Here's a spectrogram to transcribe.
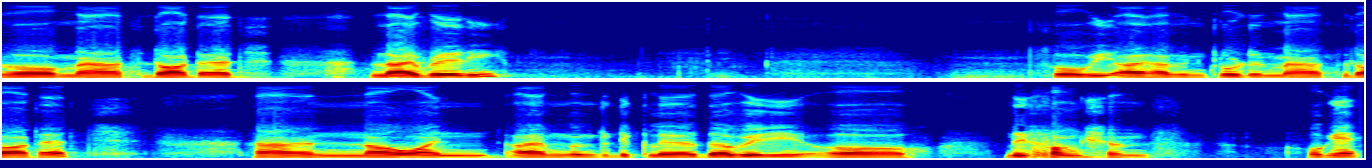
uh, math.h library. So we I have included math.h and now I'm I'm going to declare the very uh, the functions. Okay?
